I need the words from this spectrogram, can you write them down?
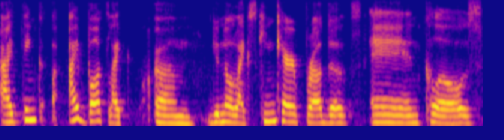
I think I bought like um, you know, like skincare products and clothes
